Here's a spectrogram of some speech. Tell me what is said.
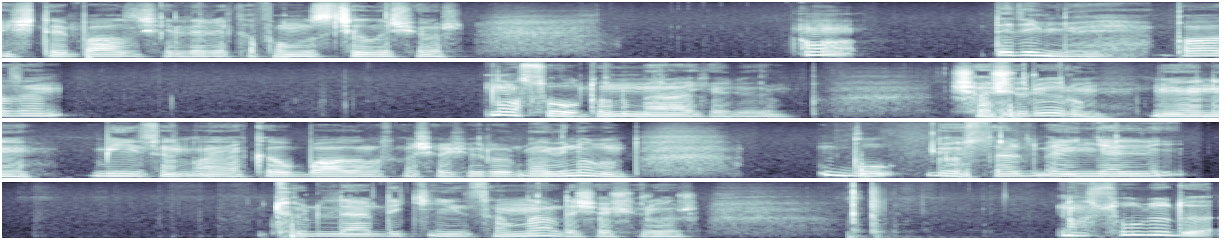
işte bazı şeyleri kafamız çalışıyor. Ama dediğim gibi bazen nasıl olduğunu merak ediyorum. Şaşırıyorum. Yani bir insanın ayakkabı bağlamasına şaşırıyorum. Emin olun. Bu gösterdiğim engelli türlerdeki insanlar da şaşırıyor. Nasıl oluyor da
